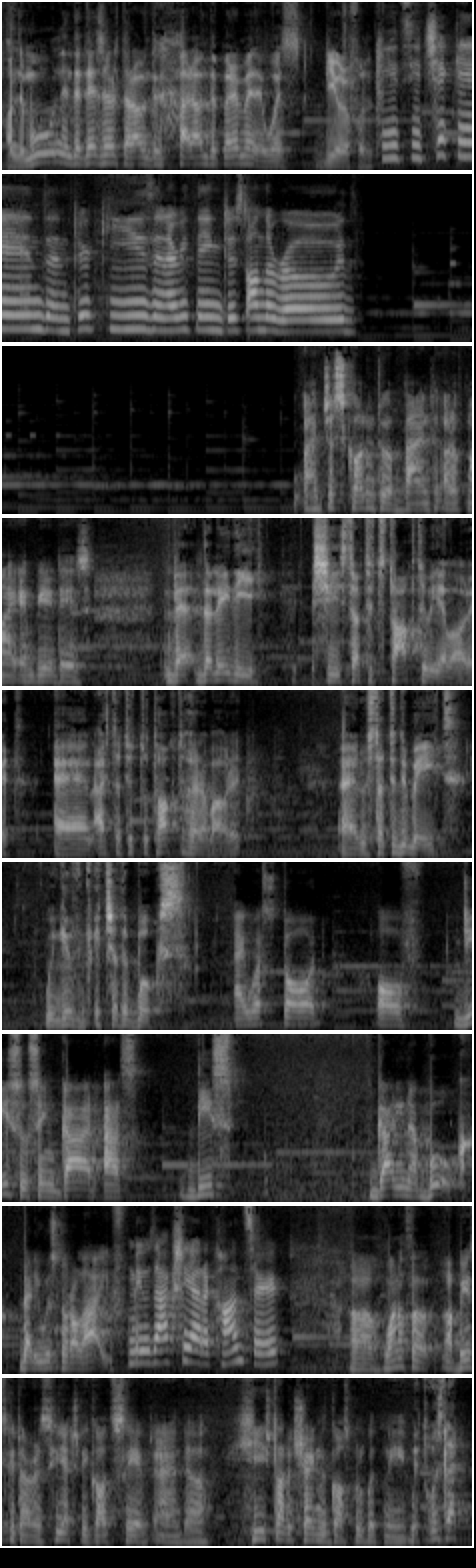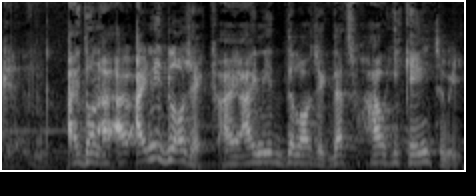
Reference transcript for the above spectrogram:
on the moon, in the desert, around the, around the pyramid, it was beautiful. You'd see chickens and turkeys and everything just on the roads. I had just got into a band out of my MBA days. The, the lady, she started to talk to me about it, and I started to talk to her about it, and we started to debate. We give each other books. I was taught of Jesus and God as this God in a book that he was not alive. It was actually at a concert. Uh, one of the, our bass guitarists, he actually got saved and uh, he started sharing the gospel with me. It was like, I don't, I, I need logic. I, I need the logic. That's how he came to me.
